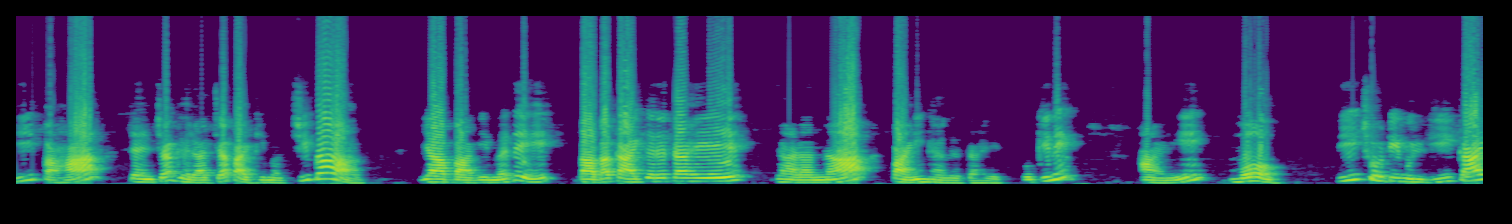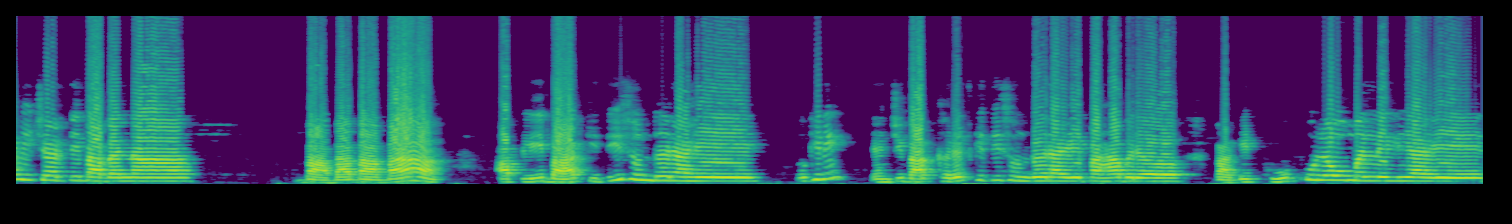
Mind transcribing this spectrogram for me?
ही पहा त्यांच्या घराच्या पाठीमागची बाग. या बागेमध्ये बाबा काय करत आहेत? झाडांना पाणी घालत आहेत. हो की नाही? आणि मग ती छोटी मुलगी काय विचारते बाबांना? बाबा बाबा आपली बाग किती सुंदर आहे. हो की नाही? त्यांची बाग खरंच किती सुंदर आहे पहा बरं. बागेत खूप फुलं उमललेली आहेत.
